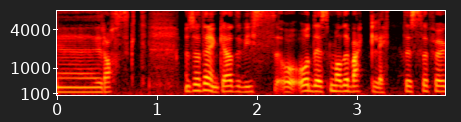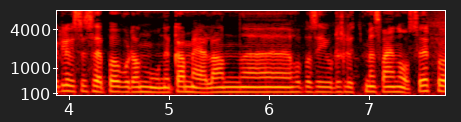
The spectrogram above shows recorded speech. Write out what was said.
eh, raskt. Men så tenker jeg at hvis Og det som hadde vært lettest, selvfølgelig, hvis du ser på hvordan Monica Mæland si, gjorde slutt med Svein Aaser på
